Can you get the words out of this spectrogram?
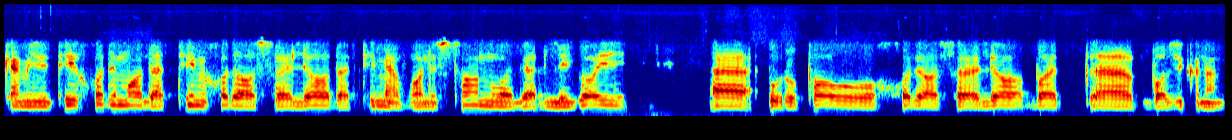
کمیونیتی خود ما در تیم خود استرالیا در تیم افغانستان و در لیگای اروپا و خود استرالیا باید بازی کنن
